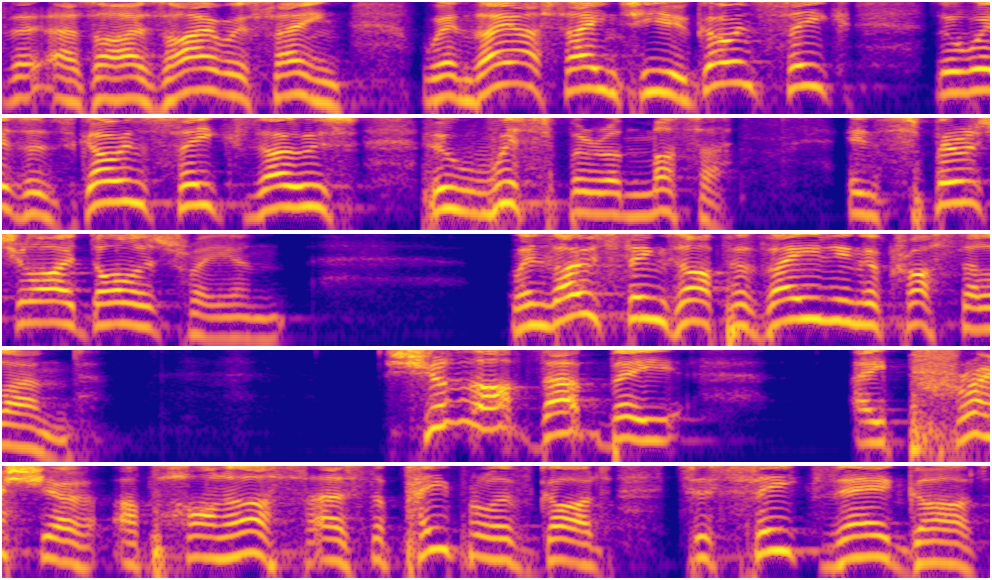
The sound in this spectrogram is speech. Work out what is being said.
the, as Isaiah was saying, when they are saying to you, go and seek the wizards, go and seek those who whisper and mutter in spiritual idolatry, and when those things are pervading across the land, should not that be a pressure upon us as the people of God to seek their God?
